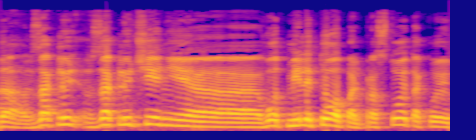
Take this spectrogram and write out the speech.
да, в, заклю... в заключение, э, вот Мелитополь, простой такой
